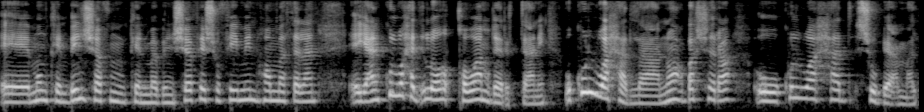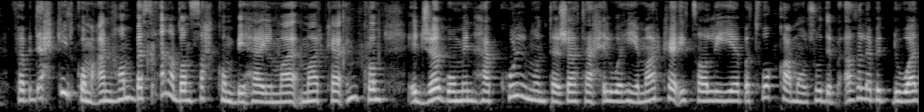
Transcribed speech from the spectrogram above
آه، ممكن بنشف ممكن ما بنشفش. وفي منهم مثلا آه، يعني كل واحد له قوام غير الثاني وكل واحد لنوع بشرة وكل واحد شو بيعمل. فبدي أحكي لكم عنهم بس أنا بنصحكم بهاي الماركة إنكم تجربوا منها. كل منتجاتها حلوة هي ماركة إيطالية بتوقع موجودة بأغلب الدول.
